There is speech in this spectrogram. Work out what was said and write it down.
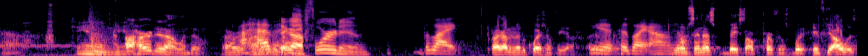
Fam. Damn, man. I heard it that one though. I heard. I heard haven't. it They got four of them. But like. I got another question for y'all. Yeah, cause like I don't You know. know what I'm saying? That's based off preference. But if y'all was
